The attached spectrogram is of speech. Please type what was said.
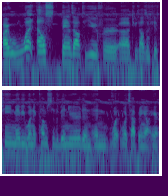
All right, what else stands out to you for uh, 2015, maybe when it comes to the vineyard and, and what, what's happening out here?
